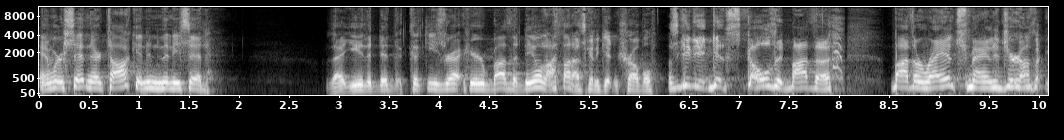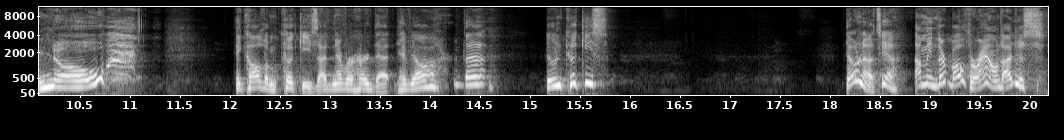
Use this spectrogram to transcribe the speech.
and we're sitting there talking, and then he said, Was that you that did the cookies right here by the deal? I thought I was going to get in trouble. I was going to get scolded by the, by the ranch manager. And I was like, No. he called them cookies. I'd never heard that. Have y'all heard that? Doing cookies? Donuts, yeah. I mean, they're both around. I just,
